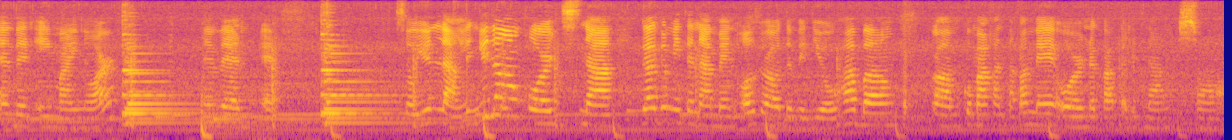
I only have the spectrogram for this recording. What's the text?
And then A minor. And then F. So, yun lang. Yun, yun lang ang chords na gagamitin namin all throughout the video habang um, kumakanta kami or nagpapalit ng song.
